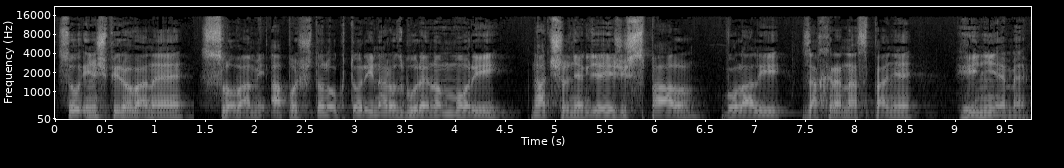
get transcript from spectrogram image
sú inšpirované slovami apoštolov, ktorí na rozbúrenom mori, na člne, kde Ježiš spal, volali zachráň nás, pane, hynieme.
